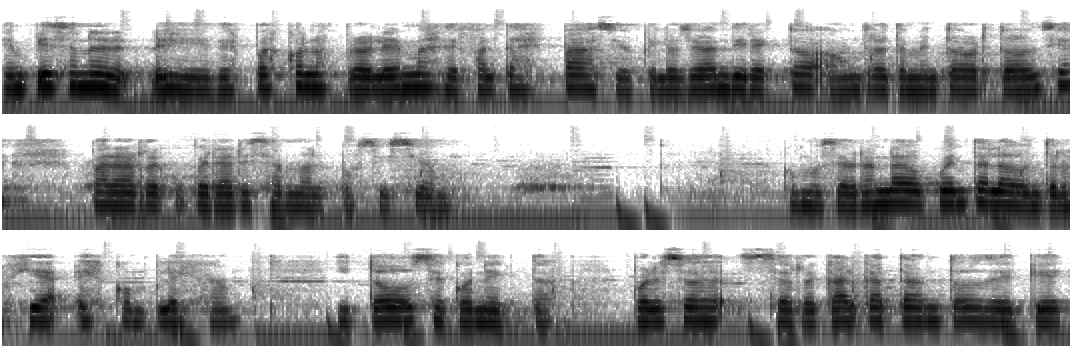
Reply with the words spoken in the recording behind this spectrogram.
empiezan eh, después con los problemas de falta de espacio que lo llevan directo a un tratamiento de ortodoncia para recuperar esa malposición. Como se habrán dado cuenta, la odontología es compleja y todo se conecta. Por eso se recalca tanto de que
